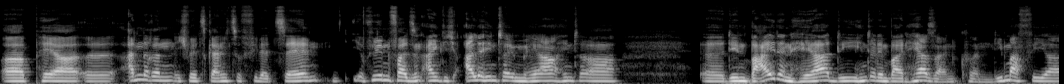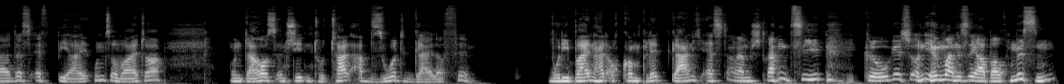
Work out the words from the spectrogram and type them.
äh, per äh, anderen, ich will jetzt gar nicht so viel erzählen. Auf jeden Fall sind eigentlich alle hinter ihm her, hinter äh, den beiden her, die hinter den beiden her sein können. Die Mafia, das FBI und so weiter. Und daraus entsteht ein total absurd geiler Film. Wo die beiden halt auch komplett gar nicht erst an einem Strang ziehen, logisch. Und irgendwann ist sie aber auch müssen,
